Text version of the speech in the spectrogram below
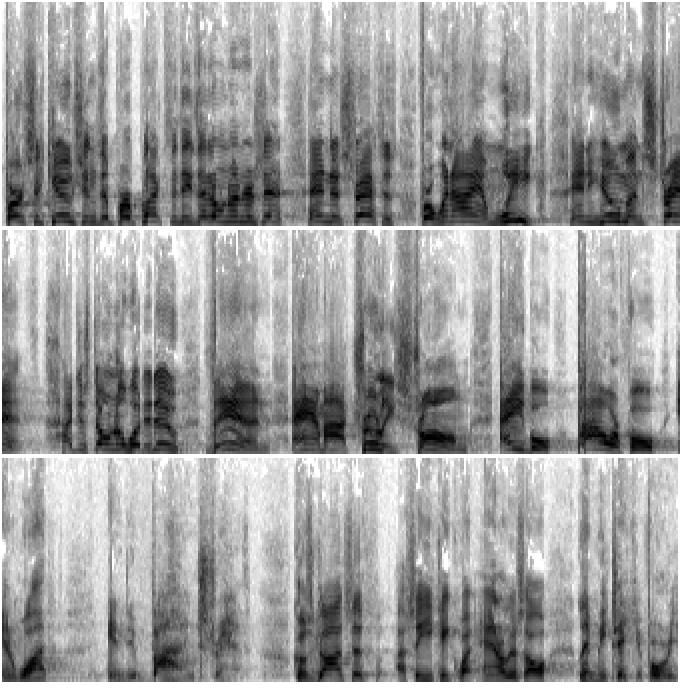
Persecutions and perplexities I don't understand and distresses. For when I am weak in human strength, I just don't know what to do. Then am I truly strong, able, powerful in what? In divine strength. Because God says, I see you can't quite handle this all. Let me take it for you.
